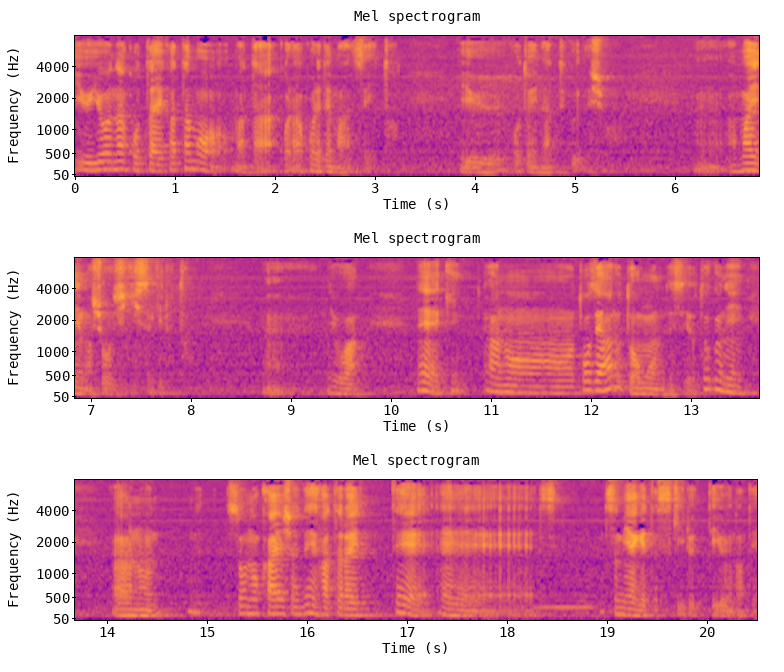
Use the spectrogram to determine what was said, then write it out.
いうような答え方もまたこれはこれでまずいということになってくるでしょう、うん、あまりにも正直すぎると、うん、要はねあの当然あると思うんですよ。特にあのその会社で働いて、えー、積み上げたスキルっていうので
